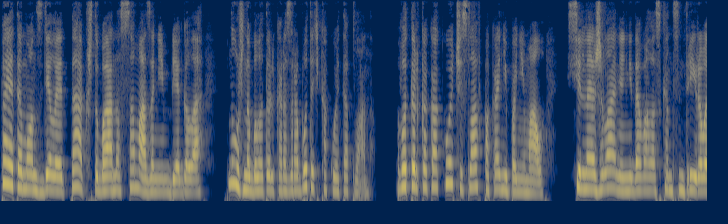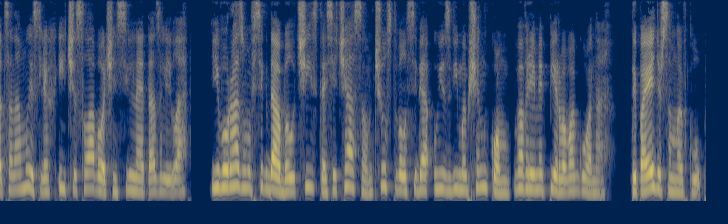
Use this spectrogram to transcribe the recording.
Поэтому он сделает так, чтобы она сама за ним бегала. Нужно было только разработать какой-то план. Вот только какой Числав пока не понимал. Сильное желание не давало сконцентрироваться на мыслях, и Числава очень сильно это злило. Его разум всегда был чист, а сейчас он чувствовал себя уязвимым щенком во время первого гона. «Ты поедешь со мной в клуб?»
